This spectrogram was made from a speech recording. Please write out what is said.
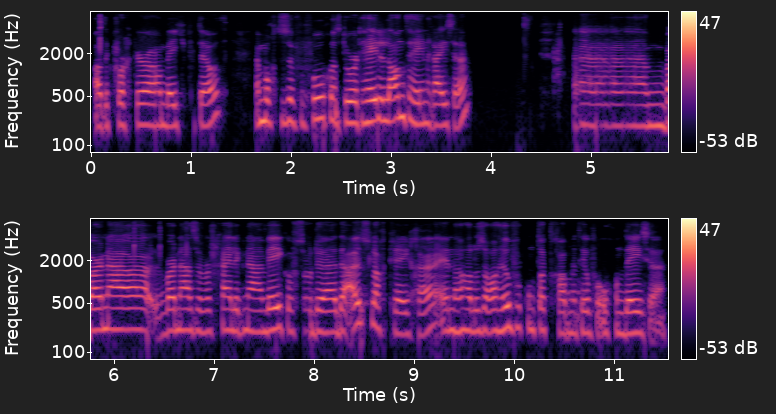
Had ik vorige keer al een beetje verteld. En mochten ze vervolgens door het hele land heen reizen. Um, waarna, waarna ze waarschijnlijk na een week of zo de, de uitslag kregen. En dan hadden ze al heel veel contact gehad met heel veel Oegandezen.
